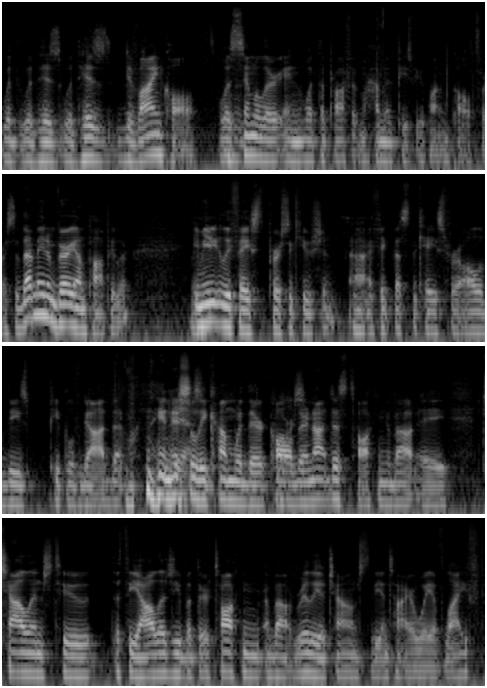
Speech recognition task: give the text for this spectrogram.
with, with his with his divine call, was Mhm. similar in what the Prophet Muhammad, peace be upon him, called for. So that made him very unpopular immediately faced persecution. Uh. I think that's the case for all of these people of God that when they initially Yes. come with their call, they're not just talking about a challenge to the theology, but they're talking about really a challenge to the entire way of life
